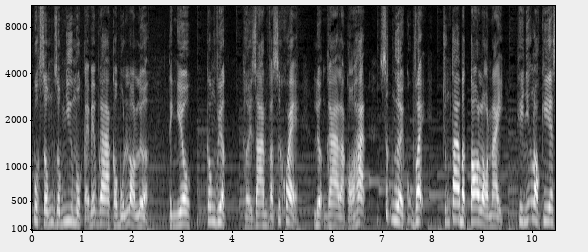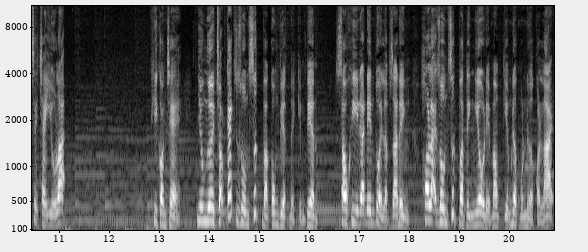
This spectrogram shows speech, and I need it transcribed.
Cuộc sống giống như một cái bếp ga có bốn lò lửa, tình yêu, công việc, thời gian và sức khỏe, lượng ga là có hạn, sức người cũng vậy. Chúng ta bật to lò này thì những lò kia sẽ cháy yếu lại. Khi còn trẻ, nhiều người chọn cách dồn sức vào công việc để kiếm tiền. Sau khi đã đến tuổi lập gia đình, họ lại dồn sức vào tình yêu để mong kiếm được một nửa còn lại.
